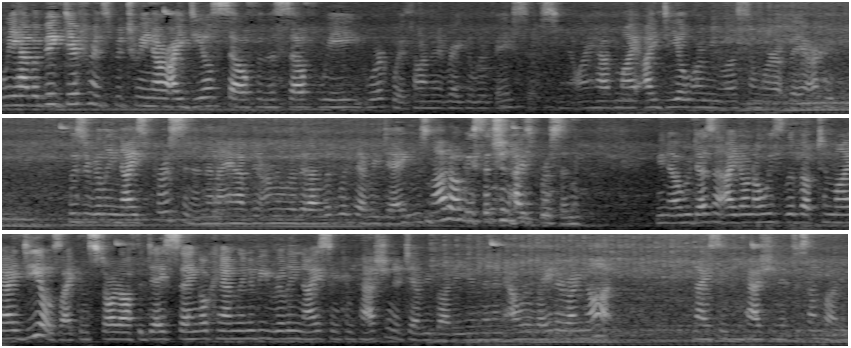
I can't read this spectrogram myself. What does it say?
we have a big difference between our ideal self and the self we work with on a regular basis. You know, I have my ideal Urmila somewhere up there, who's a really nice person, and then I have the Urmila that I live with every day, who's not always such a nice person. You know, who doesn't, I don't always live up to my ideals. I can start off the day saying, okay, I'm going to be really nice and compassionate to everybody, and then an hour later, I'm not nice and compassionate to somebody.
